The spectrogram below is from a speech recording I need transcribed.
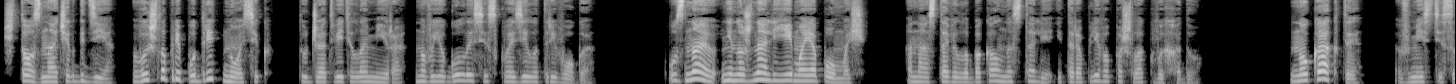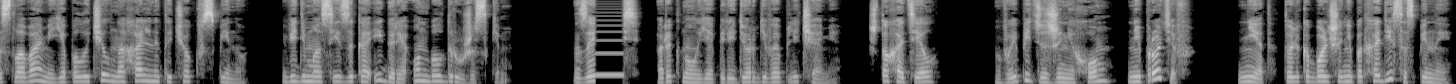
Что значит где? Вышла припудрить носик, тут же ответила Мира, но в ее голосе сквозила тревога. Узнаю, не нужна ли ей моя помощь. Она оставила бокал на столе и торопливо пошла к выходу. «Ну как ты?» Вместе со словами я получил нахальный тычок в спину. Видимо, с языка Игоря он был дружеским. «Заебись!» — рыкнул я, передергивая плечами. «Что хотел?» «Выпить с женихом? Не против?» «Нет, только больше не подходи со спины».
